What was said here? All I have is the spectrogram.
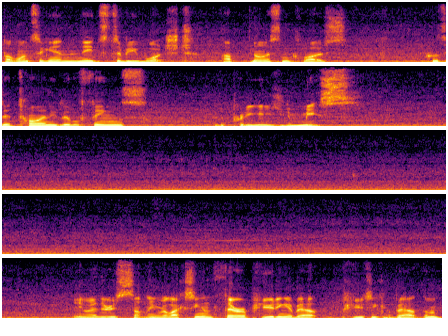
But once again, needs to be watched up nice and close because they're tiny little things that are pretty easy to miss. Anyway, there is something relaxing and therapeutic about therapeutic about them.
